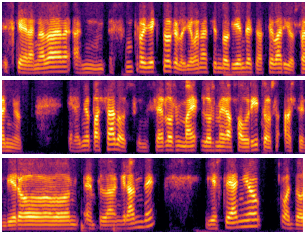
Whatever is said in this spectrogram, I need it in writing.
Es que Granada es un proyecto que lo llevan haciendo bien desde hace varios años. El año pasado, sin ser los, los mega favoritos, ascendieron en plan grande y este año, cuando,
